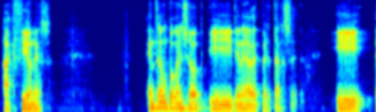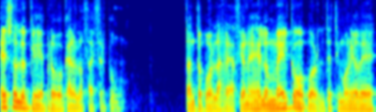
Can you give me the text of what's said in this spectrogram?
acciones, entran un poco en shock y tienden a despertarse. Y eso es lo que provocaron los cypherpunk tanto por las reacciones en los mails como por el testimonio de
